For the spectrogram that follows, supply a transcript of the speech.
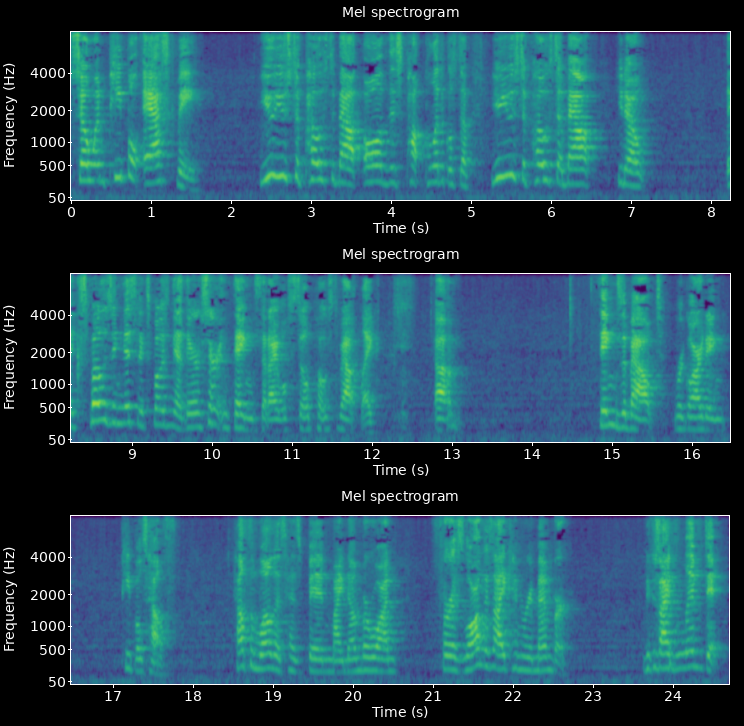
So when people ask me, you used to post about all of this po- political stuff. You used to post about, you know, exposing this and exposing that. There are certain things that I will still post about, like um, things about regarding people's health. Health and wellness has been my number one for as long as I can remember because I've lived it.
